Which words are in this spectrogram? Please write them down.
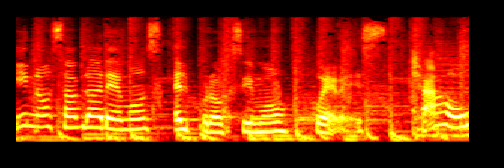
y nos hablaremos el próximo jueves. Chao.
